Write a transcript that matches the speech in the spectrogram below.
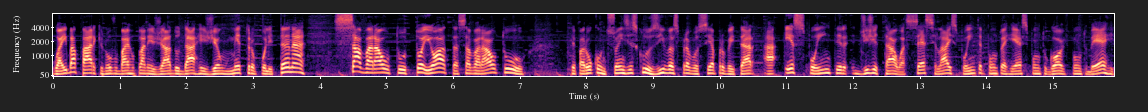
Guaíba Parque, o novo bairro planejado da região metropolitana. Savaralto Toyota, Savaralto preparou condições exclusivas para você aproveitar a Expo Inter Digital. Acesse lá expointer.rs.gov.br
